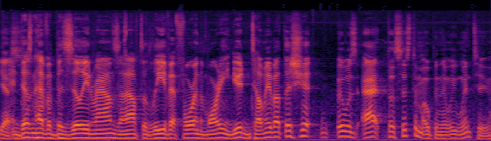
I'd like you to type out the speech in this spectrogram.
Yes. And doesn't have a bazillion rounds, and I have to leave at four in the morning. And you didn't tell me about this shit. It was at the System Open that we went to.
